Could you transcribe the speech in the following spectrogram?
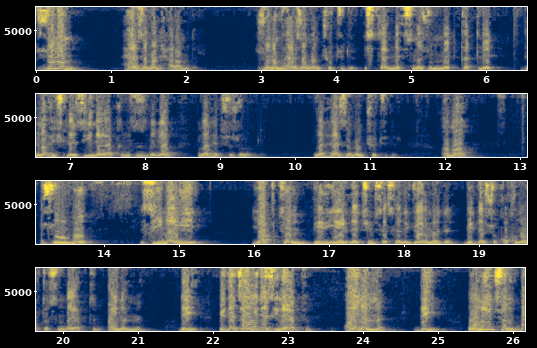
Zulüm her zaman haramdır. Zulüm her zaman kötüdür. İster nefsine zulmet, katlet, günah işle, zine yap, hırsızlık yap. Bunlar hepsi zulümdür. Bunlar her zaman kötüdür. Ama zulmü, zinayı yaptın bir yerde kimse seni görmedi. Bir de sokakın ortasında yaptın. Aynen mi? Değil. Bir de camide zina yaptın. Aynen mi? Değil. Onun için bu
